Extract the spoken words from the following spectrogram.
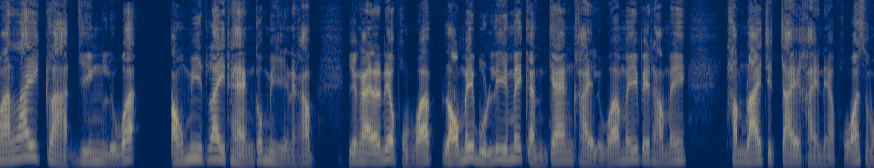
มาไล่กราดยิง หรือว่า เอามีดไล่แทงก็มีนะครับ ยังไงแล้วเนี่ยผมว่าเราไม่บูลลี่ไม่กลั่นแกล้งใครหรือว่าไม่ไปทำให้ทำร้ายจิตใจใครเนี่ยผมว่าสัง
